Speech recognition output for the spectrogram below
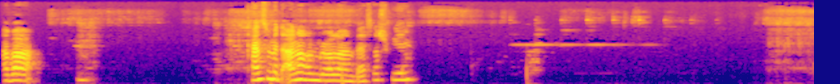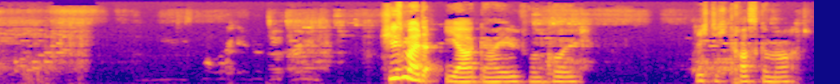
aber kannst du mit anderen Rollern besser spielen? Schieß mal da. Ja, geil vom Colt. Richtig krass gemacht.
